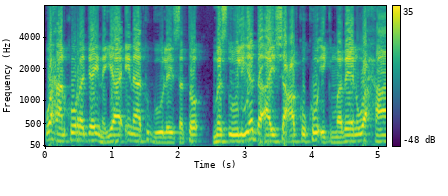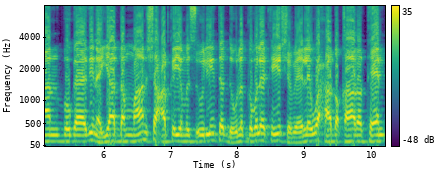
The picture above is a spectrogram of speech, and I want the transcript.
waxaan ku rajaynayaa inaad ku guulaysato. Mas'uuliyadda ay shacabku ku igmadeen waxaan bogaadinayaa dhammaan shacabka iyo mas'uuliyiinta dowlad goboleedka hirshabeelle waxaad qaadateen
